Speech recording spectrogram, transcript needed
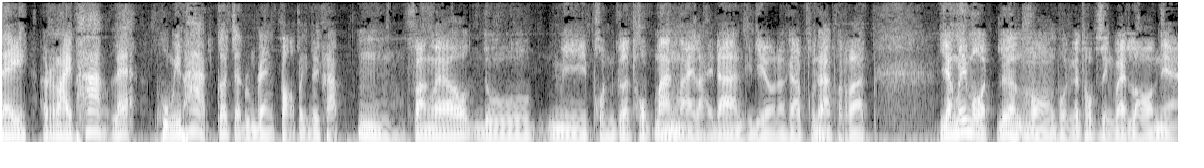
ในรายภาคและภูมิภาคก็จะรุนแรงต่อไปด้วยครับ อืมฟังแล้วดูมีผลกระทบมากมายหลายด้านทีเดียวนะครับ คุณคอรับภรัตน์ยังไม่หมดเรื่องของผลกระทบสิ่งแวดล้อมเนี่ย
